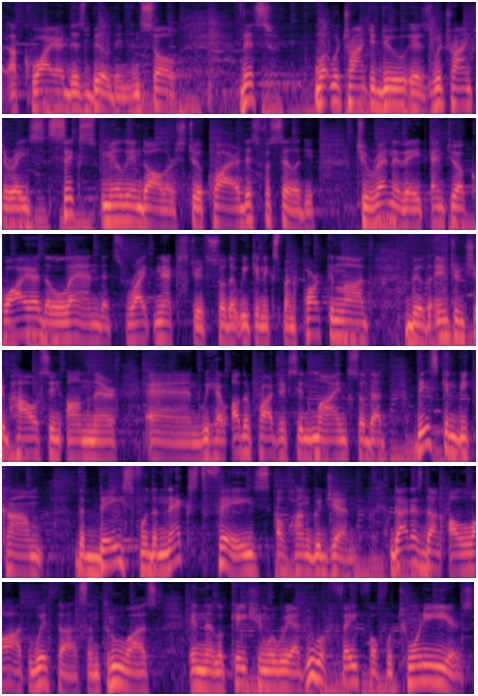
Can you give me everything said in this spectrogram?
acquire this building. And so this what we're trying to do is we're trying to raise $6 million to acquire this facility, to renovate and to acquire the land that's right next to it so that we can expand a parking lot, build internship housing on there, and we have other projects in mind so that this can become the base for the next phase of Hungry Gen. God has done a lot with us and through us in the location where we're at. We were faithful for 20 years.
